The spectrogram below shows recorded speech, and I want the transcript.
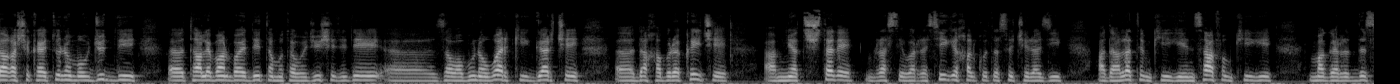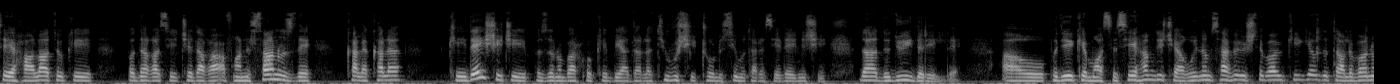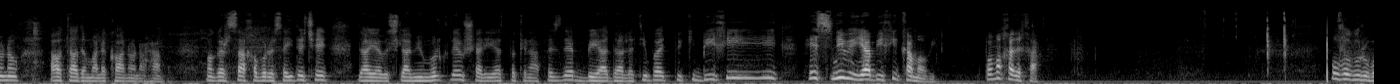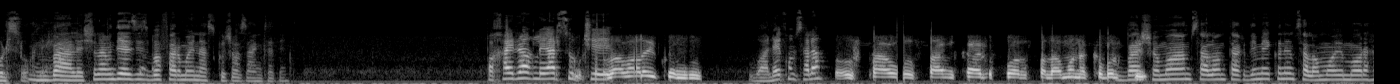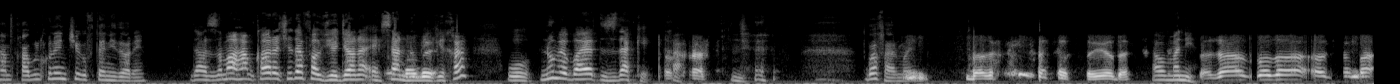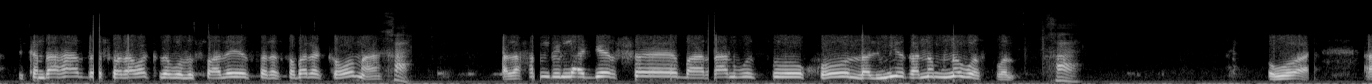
دغه شکایتونه موجود دي طالبان باید دې ته متوجي شي د دې ځوابونه ورکړي ګرچې دا خبره کوي چې امنیت شته دی مرستې ورسیږي خلکو ته چې راځي عدالت هم کیږي انصاف هم کیږي مګر د سه حالاتو کې په دغه سي چې دغه افغانستان اوس دی کله کله کېدای شي چې په ځینو برخو کې بیا عدالت وشي ټول سیمه ترسيدای نشي دا د دوی دلیل دی او په دې کې مؤسسې هم دي چې هغه نم صاحب اشتباه کیږي او د طالبانو نو او تا د ملکانو نه هم مګر څه خبره صحیح ده چې دا یو اسلامي ملک دی او شریعت پکې نافذ دی بی عدالتي باید پکې بيخي هیڅ نه وي یا بيخي کم وي په مخه ده او بگو رو بل سوخه بله شنونده عزیز بفرمایین از کجا زنگ زدین په خیر راغلی هر څوک چې السلام علیکم وعلیکم سلام استاد استاد کار خور سلامونه قبول کنید به شما هم سلام تقدیم میکنیم سلام های ما را هم قبول کنین چی گفتنی دارین دا زما همکار چې د فوجي جان احسان نوميږي ښه او نوم باید زده کې بفرمایئ دا صحیح ده او منی دا زه کندهار د شوراوک د ولسوالۍ سره خبره کوم ښه الحمدلله ډیر ښه باران وسو خو للمی غنم نه وسول ها و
